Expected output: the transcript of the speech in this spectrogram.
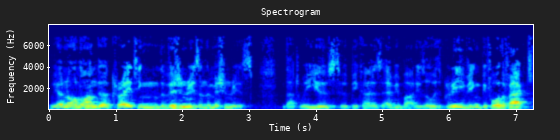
We are no longer creating the visionaries and the missionaries that we used to because everybody is always grieving before the fact.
